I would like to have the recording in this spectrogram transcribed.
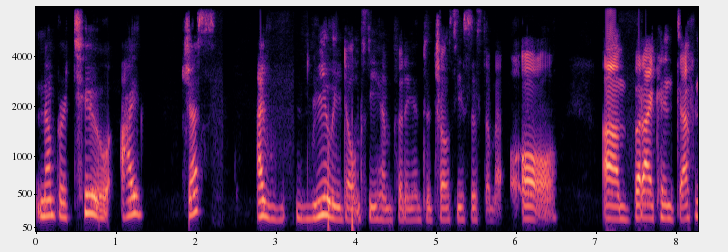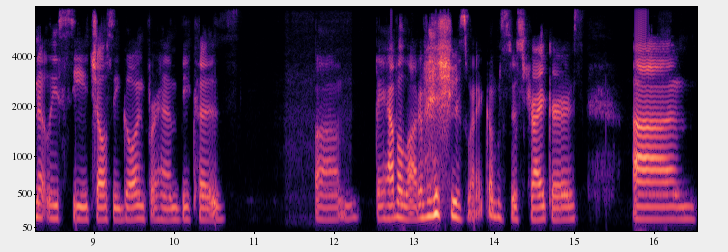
number two, I just I really don't see him fitting into Chelsea's system at all. Um, but I can definitely see Chelsea going for him because um, they have a lot of issues when it comes to strikers. Um,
